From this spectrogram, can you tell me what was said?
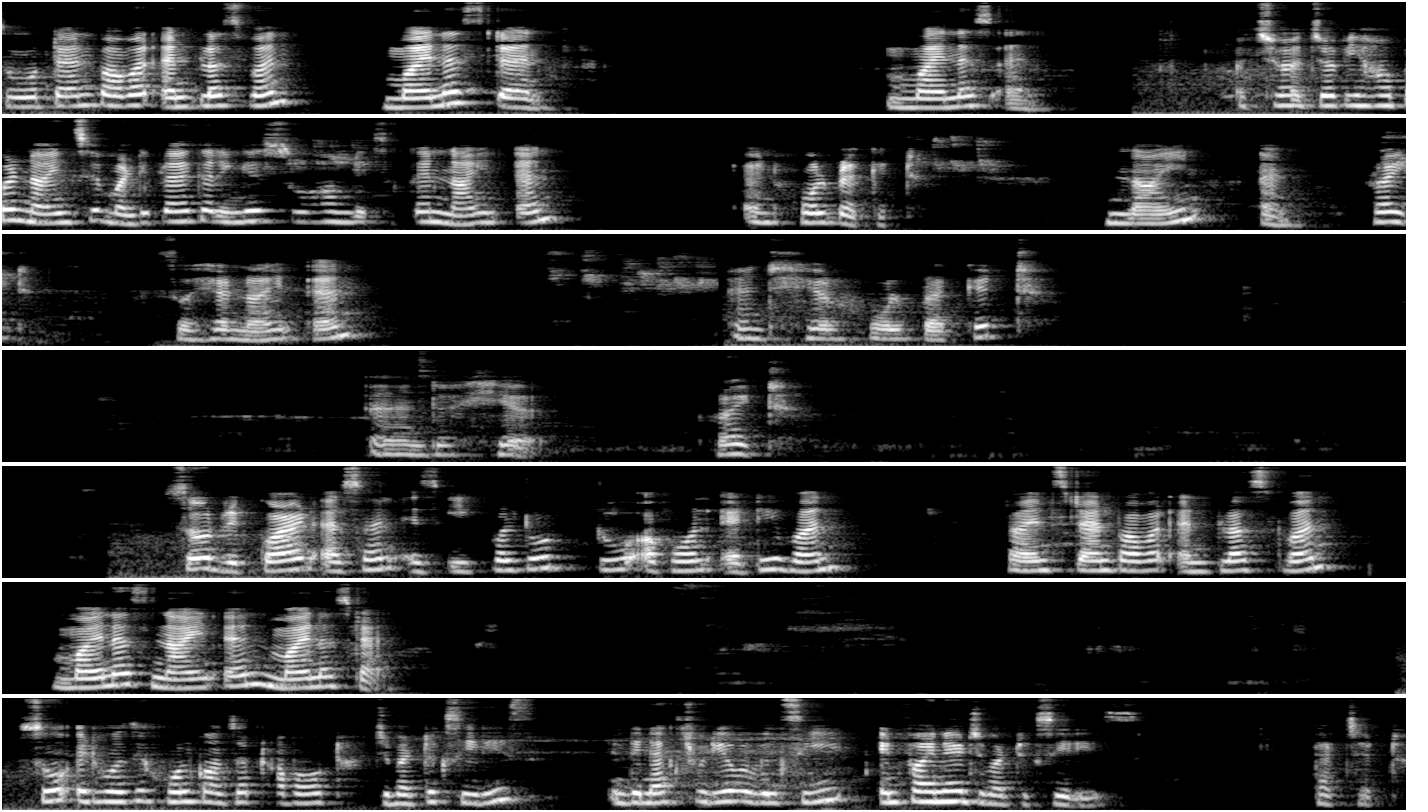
so ten power N plus one minus ten minus N अच्छा जब यहाँ पर nine से multiply करेंगे सो हम लिख सकते हैं nine N and whole bracket nine N right so here nine N and here whole bracket and here right So required Sn is equal to 2 upon 81 times 10 power n plus 1 minus 9n minus 10. So it was the whole concept about geometric series. In the next video we will see infinite geometric series. That's it.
